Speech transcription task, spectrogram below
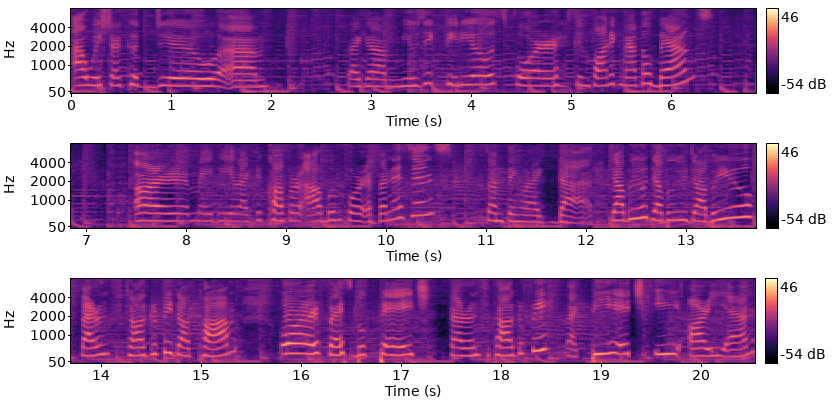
I wish I could do um, like um, music videos for symphonic metal bands or maybe like the cover album for Evanescence, something like that. www.pherenphotography.com or Facebook page Pheren Photography, like P H E R E N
